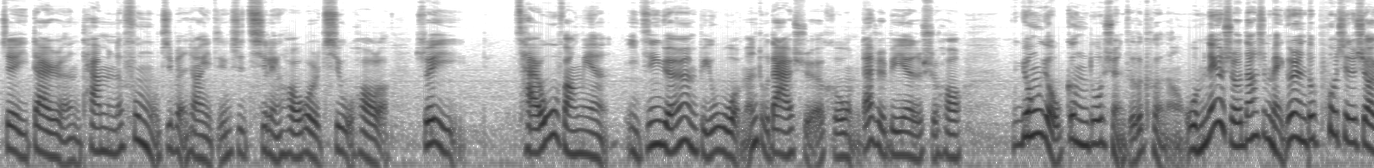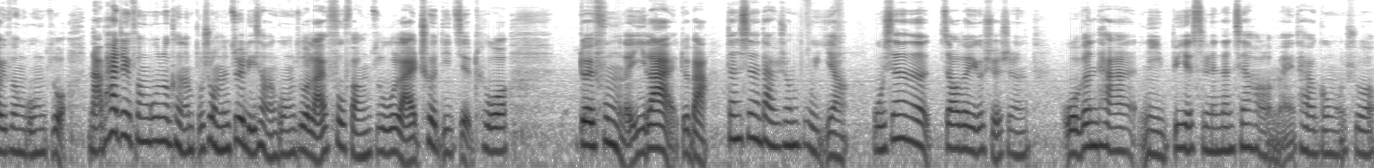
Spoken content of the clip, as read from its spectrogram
这一代人，他们的父母基本上已经是七零后或者七五后了。所以，财务方面已经远远比我们读大学和我们大学毕业的时候拥有更多选择的可能。我们那个时候，当时每个人都迫切的需要一份工作，哪怕这份工作可能不是我们最理想的工作，来付房租，来彻底解脱对父母的依赖，对吧？但现在大学生不一样。我现在的教的一个学生，我问他你毕业四年单签好了没？他跟我说，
